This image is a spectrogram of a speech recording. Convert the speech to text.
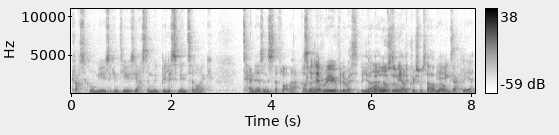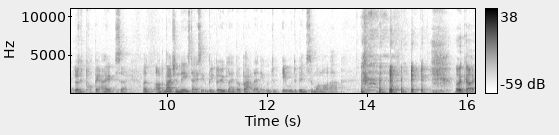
classical music enthusiast, and we'd be listening to like tenors and stuff like that. Oh, So- you never hear him for the rest of the year, No, but all of a sudden he had a Christmas album. Yeah, out. exactly. Yeah. Yeah. just pop it out. So I'd, I'd imagine these days it would be Buble, but back then it would it would have been someone like that. Okay.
